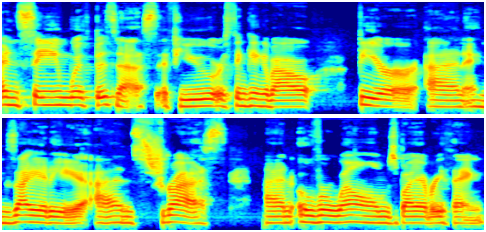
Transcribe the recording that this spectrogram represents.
And same with business. If you are thinking about fear and anxiety and stress and overwhelmed by everything,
